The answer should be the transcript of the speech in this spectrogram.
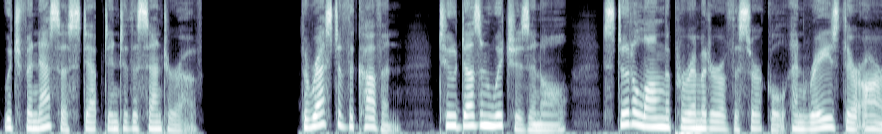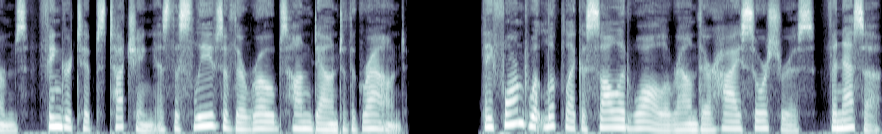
which Vanessa stepped into the center of. The rest of the coven, two dozen witches in all, stood along the perimeter of the circle and raised their arms, fingertips touching as the sleeves of their robes hung down to the ground. They formed what looked like a solid wall around their high sorceress, Vanessa,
